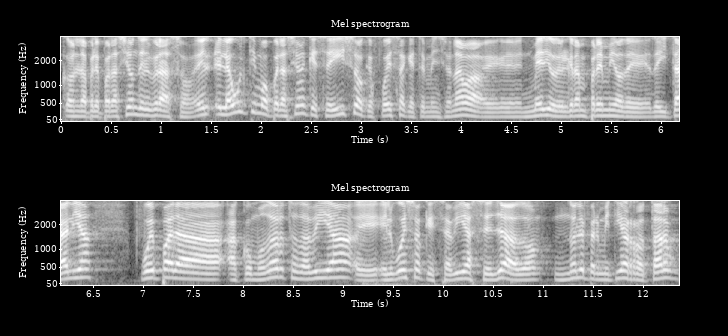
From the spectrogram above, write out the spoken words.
con la preparación del brazo. El- la última operación que se hizo, que fue esa que te mencionaba eh, en medio del Gran Premio de, de Italia, fue para acomodar todavía eh, el hueso que se había sellado, no le permitía rotar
